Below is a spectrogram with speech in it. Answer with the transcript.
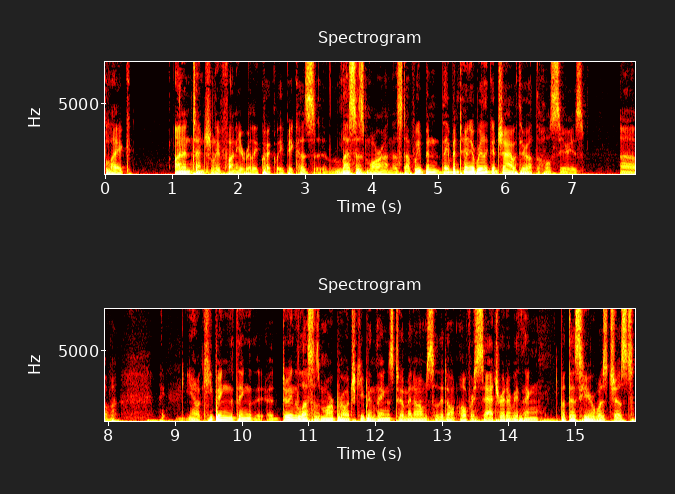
like unintentionally funny really quickly because less is more on this stuff. We've been they've been doing a really good job throughout the whole series of you know keeping things doing the less is more approach, keeping things to a minimum so they don't oversaturate everything. But this here was just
